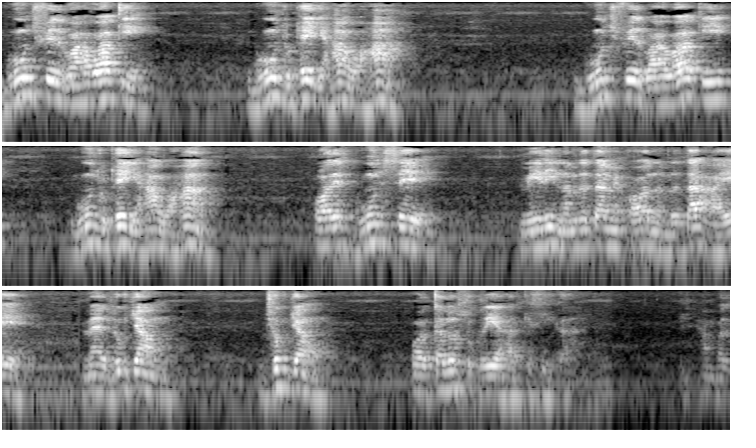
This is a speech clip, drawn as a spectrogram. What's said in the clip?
गूंज फिर वाह वाह की, गूंज उठे यहाँ, वहाँ। गूंज फिर वाह वाह की, गूंज उठे यहाँ, वहाँ। और इस गूंज से मेरी नम्रता में और नम्रता आए। मैं रुक जाऊँ, झुक जाऊँ और करो शुक्रिया हर किसी का। humble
